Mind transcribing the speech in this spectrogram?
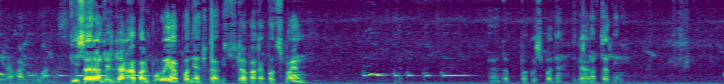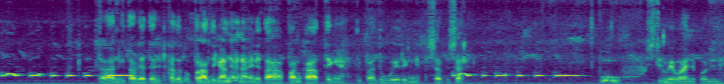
ini 80-an mas. Kisaran di 80 ya potnya juga sudah pakai pot semen mantap bagus potnya. Tinggal ngecat ini. Dan kita lihat dari dekat untuk perantingannya. Nah ini tahapan cutting ya. Dibantu wiring ini besar-besar. Uh istimewa ini pohon ini.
